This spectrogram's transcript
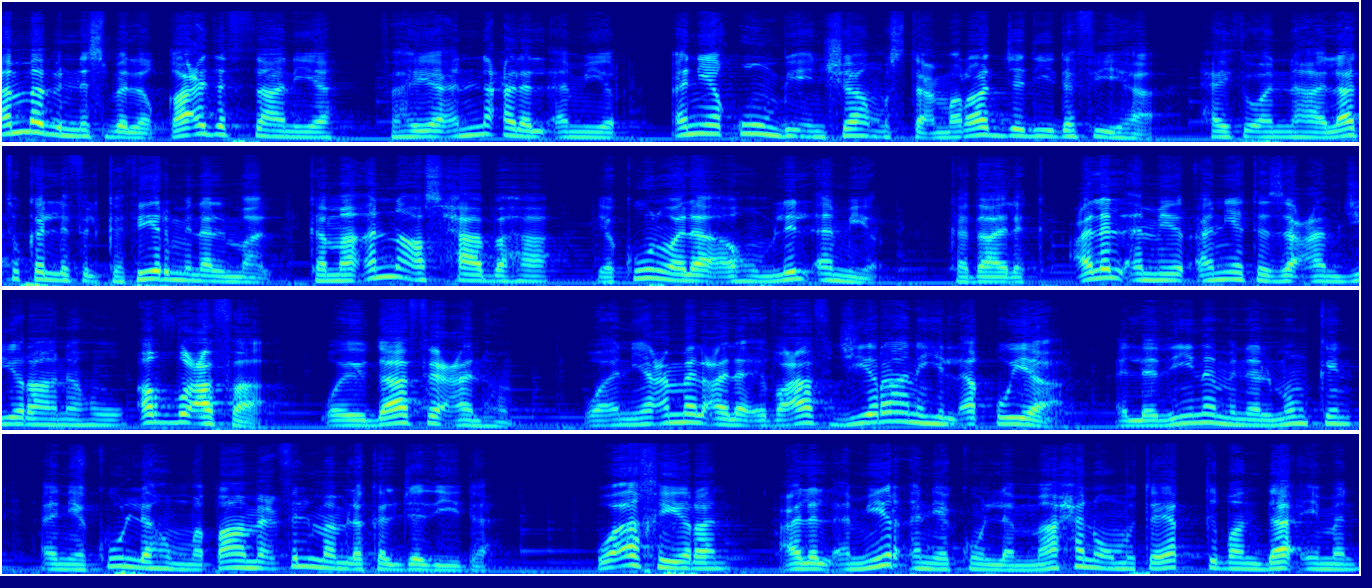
أما بالنسبة للقاعدة الثانية فهي أن على الأمير أن يقوم بإنشاء مستعمرات جديدة فيها حيث أنها لا تكلف الكثير من المال كما أن أصحابها يكون ولاءهم للأمير. كذلك على الأمير أن يتزعم جيرانه الضعفاء ويدافع عنهم. وأن يعمل على إضعاف جيرانه الأقوياء الذين من الممكن أن يكون لهم مطامع في المملكة الجديدة. وأخيرا على الأمير أن يكون لماحا ومتيقظا دائما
